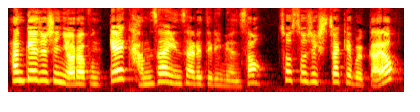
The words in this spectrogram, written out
함께 해주신 여러분께 감사 인사를 드리면서 첫 소식 시작해볼까요?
